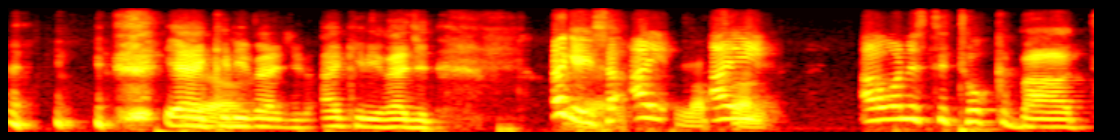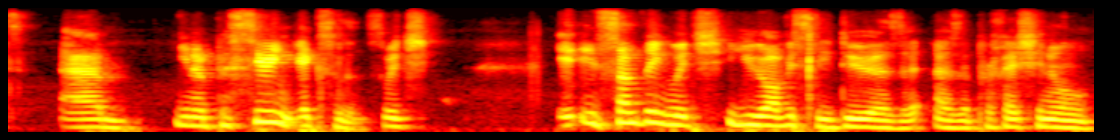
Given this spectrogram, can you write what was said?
yeah, yeah, I can imagine. I can imagine. Okay, yeah, so I I I want us to talk about um, you know pursuing excellence, which is something which you obviously do as a as a professional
